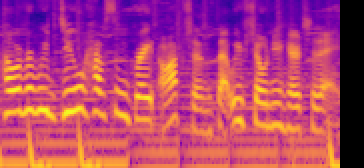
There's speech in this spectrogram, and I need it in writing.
However, we do have some great options that we've shown you here today.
